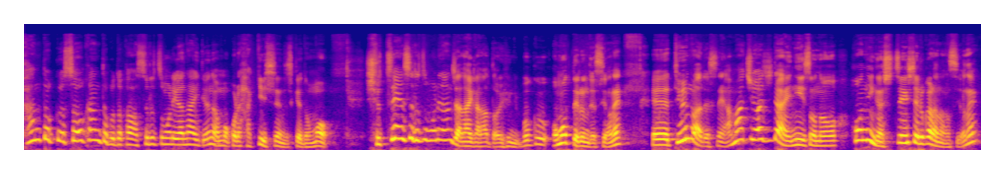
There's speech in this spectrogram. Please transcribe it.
監督、総監督とかはするつもりがないというのはもうこれはっきりしてるんですけども、出演するつもりなんじゃないかなというふうに僕思ってるんですよね。えー、っていうのはですね、アマチュア時代にその本人が出演してるからなんですよね。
